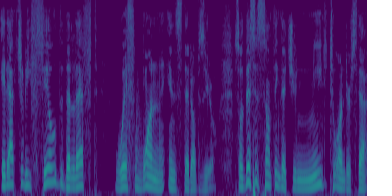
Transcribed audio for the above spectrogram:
it actually filled the left with 1 instead of 0. So this is something that you need to understand.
